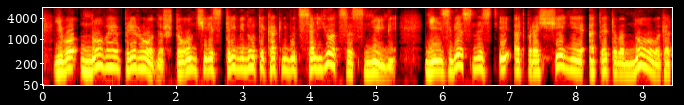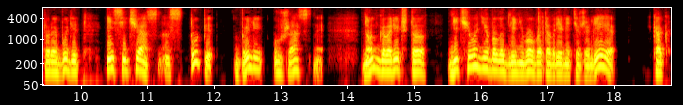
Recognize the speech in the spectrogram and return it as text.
— его новая природа, что он через три минуты как-нибудь сольется с ними. Неизвестность и отвращение от этого нового, которое будет и сейчас наступит, были ужасны. Но он говорит, что ничего не было для него в это время тяжелее, как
